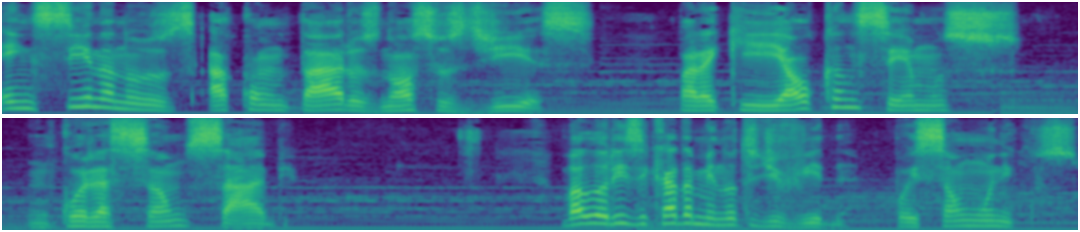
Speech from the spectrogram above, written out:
Ensina-nos a contar os nossos dias, para que alcancemos um coração sábio. Valorize cada minuto de vida, pois são únicos.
